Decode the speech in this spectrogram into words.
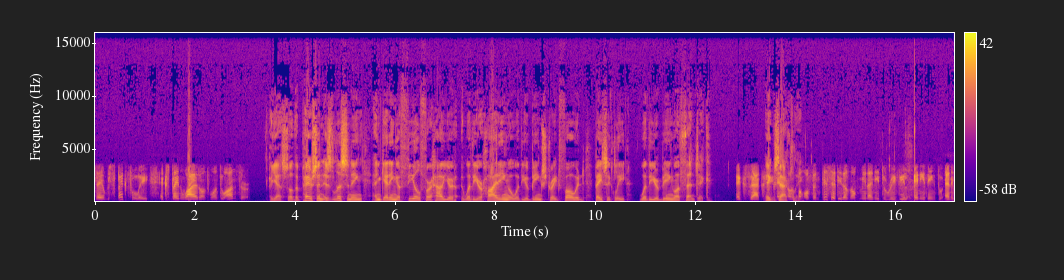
say respectfully, explain why I don't want to answer. Yes, so the person is listening and getting a feel for how you're, whether you're hiding or whether you're being straightforward, basically, whether you're being authentic. Exactly. Exactly. And authenticity does not mean I need to reveal anything to any,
